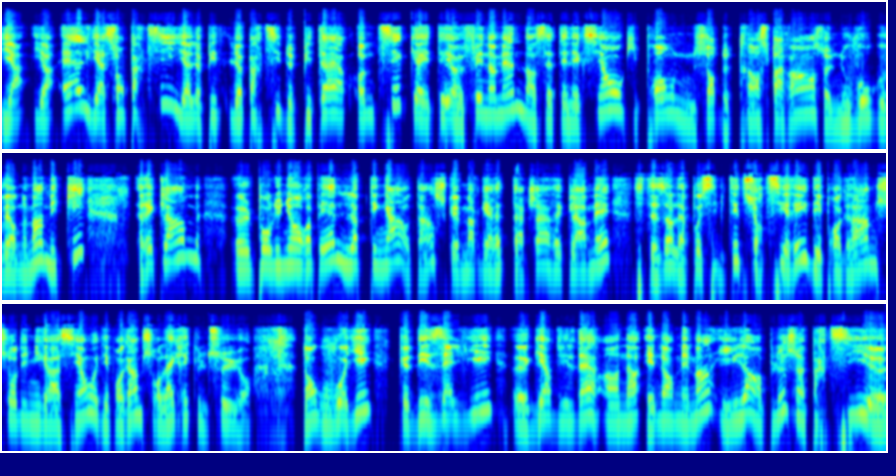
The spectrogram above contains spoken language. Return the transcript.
il y, a, y a elle, il y a son parti, il y a le, le parti de Peter Omtzigt qui a été un phénomène dans cette élection, qui prône une sorte de transparence, un nouveau gouvernement, mais qui réclame euh, pour l'Union européenne l'opting out, hein, ce que Margaret Thatcher réclamait, c'est-à-dire la possibilité de se retirer des programmes sur l'immigration et des programmes sur l'agriculture. Donc vous voyez que des alliés, euh, Gerd Wilder en a énormément et il a en plus un parti, euh,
